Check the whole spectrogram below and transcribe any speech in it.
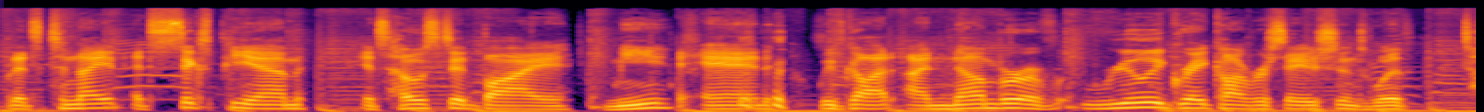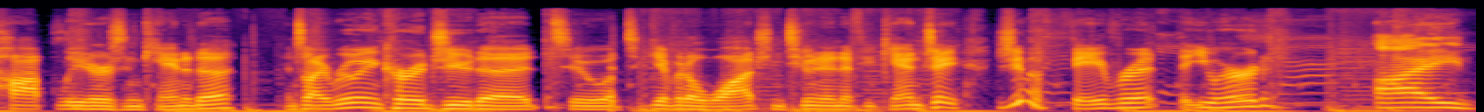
But it's tonight at 6 p.m. It's hosted by me, and we've got a number of really great conversations with top leaders in Canada. And so I really encourage you to to to give it a watch and tune in if you can. Jay, did you have a favorite that you heard? I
